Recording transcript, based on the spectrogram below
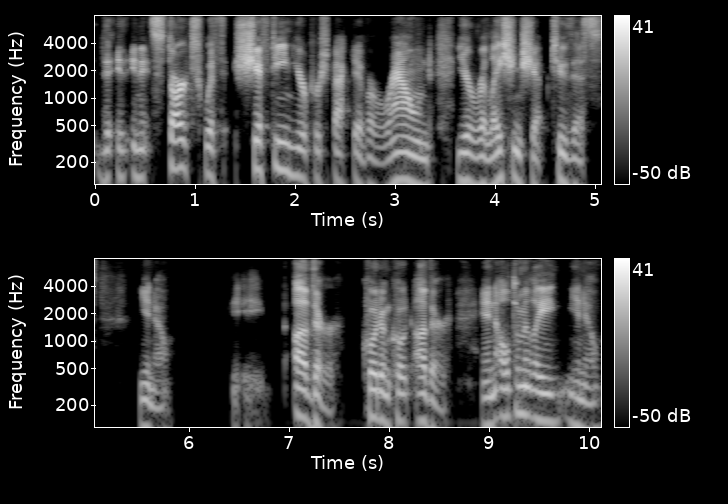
and it starts with shifting your perspective around your relationship to this, you know, eh, other quote unquote other, and ultimately, you know,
